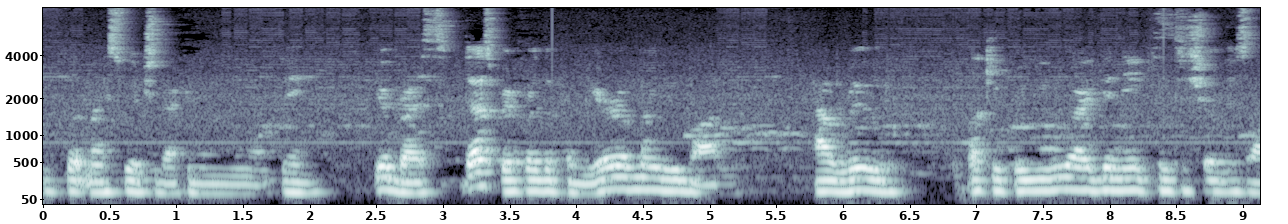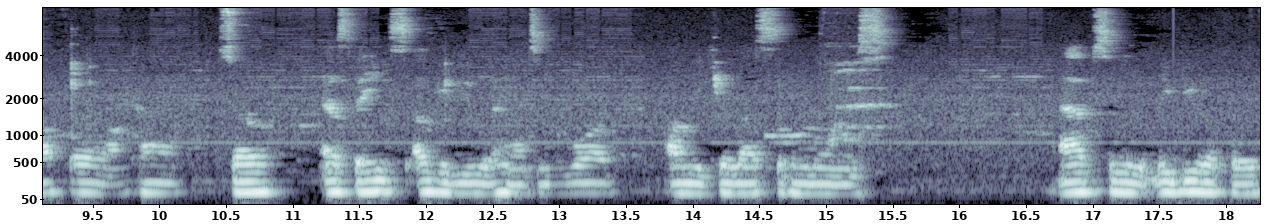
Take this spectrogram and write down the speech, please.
You flip my switch can only mean one thing. You're best desperate for the premiere of my new body. How rude. Lucky for you, I've been aching to show this off for a long time. So, as thanks, I'll give you a handsome reward. I'll make your last living moments absolutely beautiful.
